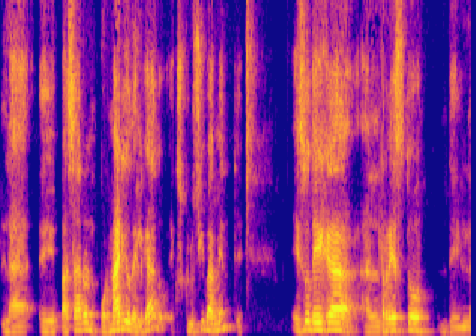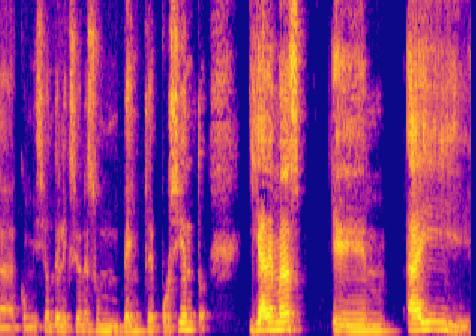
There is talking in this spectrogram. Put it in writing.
la eh, pasaron por Mario Delgado exclusivamente. Eso deja al resto de la comisión de elecciones un 20%. Y además em, hay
